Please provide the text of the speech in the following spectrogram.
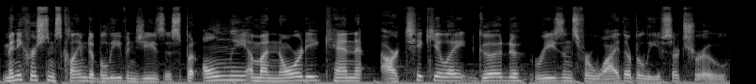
Many Christians claim to believe in Jesus, but only a minority can articulate good reasons for why their beliefs are true.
